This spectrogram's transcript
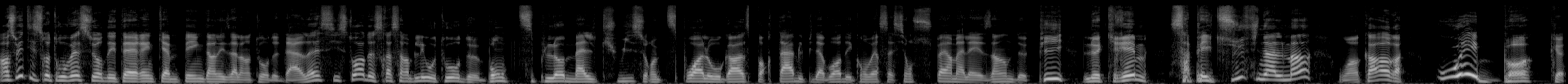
Ensuite, ils se retrouvaient sur des terrains de camping dans les alentours de Dallas, histoire de se rassembler autour de bons petits plats mal cuits sur un petit poêle au gaz portable puis d'avoir des conversations super malaisantes de « Pis, le crime, ça paye-tu finalement? » ou encore « Où est Buck? »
